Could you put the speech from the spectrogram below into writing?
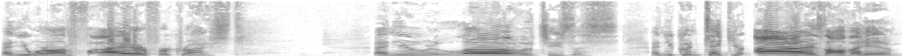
And you were on fire for Christ. And you were in love with Jesus. And you couldn't take your eyes off of Him.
